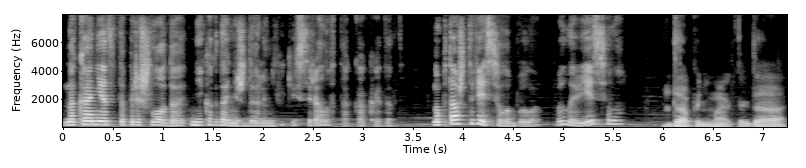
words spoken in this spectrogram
наконец-то пришло, да. Никогда не ждали никаких сериалов так, как этот. Ну, потому что весело было. Было весело. Да, понимаю, когда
